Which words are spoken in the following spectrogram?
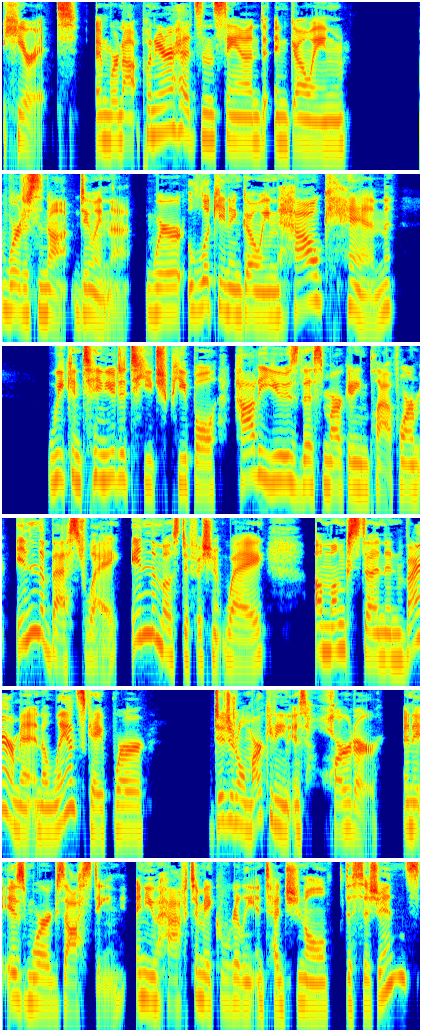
hear it. And we're not putting our heads in the sand and going, we're just not doing that. We're looking and going, how can we continue to teach people how to use this marketing platform in the best way, in the most efficient way, amongst an environment and a landscape where digital marketing is harder and it is more exhausting and you have to make really intentional decisions.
